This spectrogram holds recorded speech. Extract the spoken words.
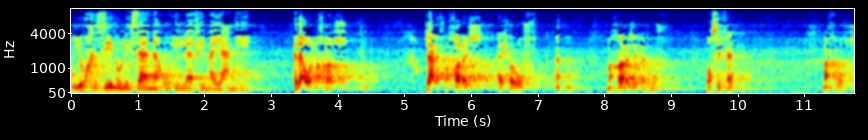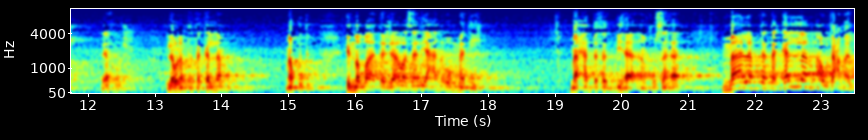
يخزن لسانه إلا فيما يعنيه هذا أول مخرج. بتعرف مخارج الحروف؟ مخارج الحروف. وصفاتها مخرج. يخرج. لو لم تتكلم ما كتب إن الله تجاوز لي عن أمتي. ما حدثت بها أنفسها. ما لم تتكلم أو تعمل.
